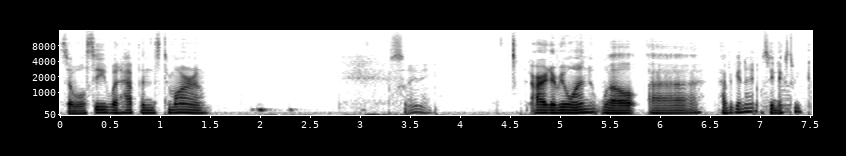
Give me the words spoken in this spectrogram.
so we'll see what happens tomorrow. Exciting. All right, everyone. Well, uh, have a good night. We'll see you next week.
